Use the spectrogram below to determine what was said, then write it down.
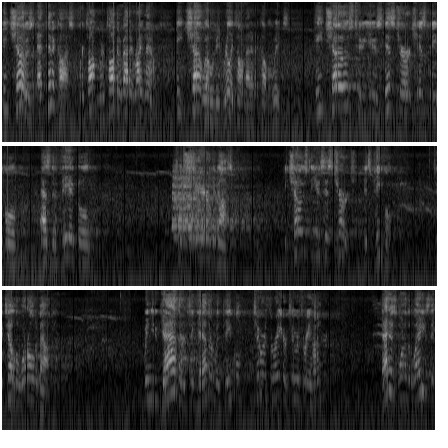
He chose at Pentecost. We're talking. We're talking about it right now. He chose. Well, we'll be really talking about it in a couple of weeks. He chose to use His church, His people, as the vehicle to share the gospel. He chose to use His church, His people, to tell the world about Him. When you gather together with people, two or three or two or three hundred, that is one of the ways that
